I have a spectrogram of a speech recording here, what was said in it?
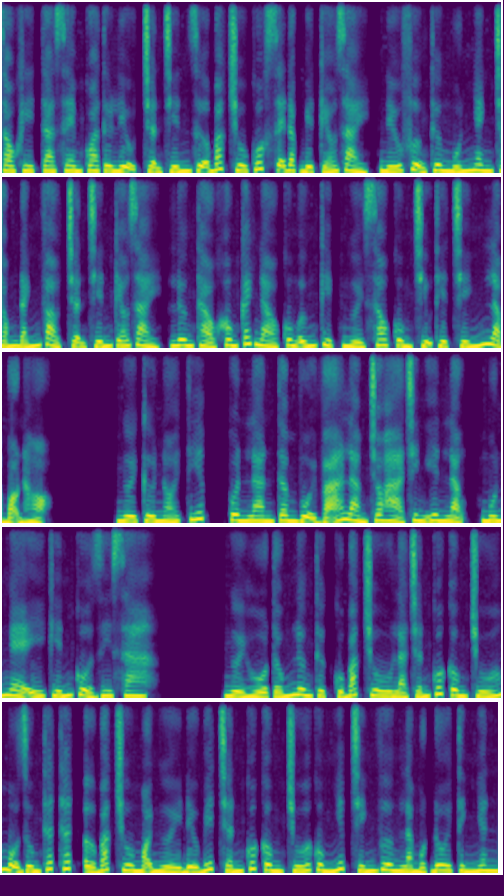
Sau khi ta xem qua tư liệu trận chiến giữa Bắc Chu Quốc sẽ đặc biệt kéo dài, nếu Phượng Thương muốn nhanh chóng đánh vào trận chiến kéo dài, Lương Thảo không cách nào cung ứng kịp người sau cùng chịu thiệt chính là bọn họ. Người cứ nói tiếp, quân Lan Tâm vội vã làm cho Hà Trinh yên lặng, muốn nghe ý kiến của Di Sa. Người hồ tống lương thực của Bắc Chu là Trấn Quốc Công Chúa Mộ Dung Thất Thất. Ở Bắc Chu mọi người đều biết Trấn Quốc Công Chúa cùng nhiếp chính vương là một đôi tình nhân.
